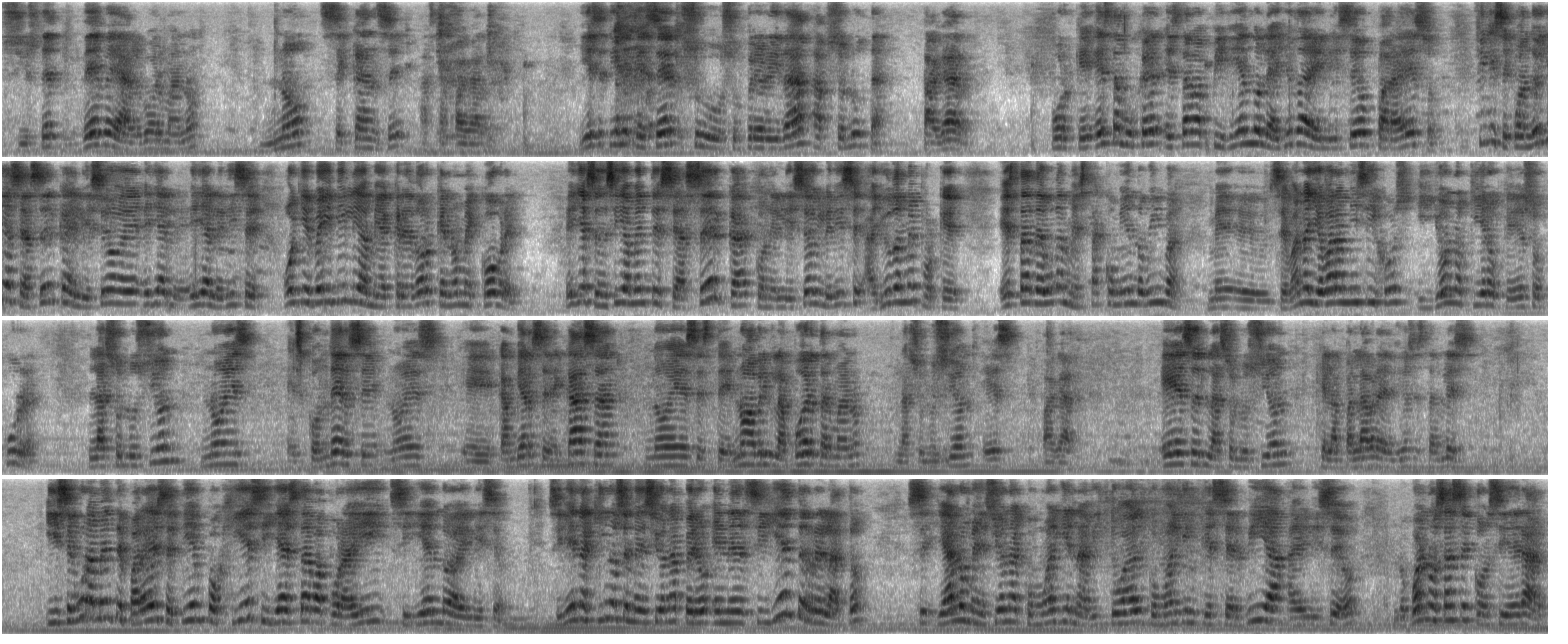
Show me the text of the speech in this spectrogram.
Si usted debe algo, hermano, no se canse hasta pagarlo. Y ese tiene que ser su, su prioridad absoluta, pagar. Porque esta mujer estaba pidiéndole ayuda a Eliseo para eso. Fíjese, cuando ella se acerca a Eliseo, eh, ella, ella le dice, oye, ve y dile a mi acreedor que no me cobre. Ella sencillamente se acerca con Eliseo y le dice, ayúdame porque esta deuda me está comiendo viva. Me, eh, se van a llevar a mis hijos y yo no quiero que eso ocurra. La solución no es esconderse, no es eh, cambiarse de casa, no es este, no abrir la puerta, hermano. La solución es pagar. Esa es la solución que la palabra de Dios establece. Y seguramente para ese tiempo Giesi ya estaba por ahí siguiendo a Eliseo. Si bien aquí no se menciona, pero en el siguiente relato ya lo menciona como alguien habitual, como alguien que servía a Eliseo, lo cual nos hace considerar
